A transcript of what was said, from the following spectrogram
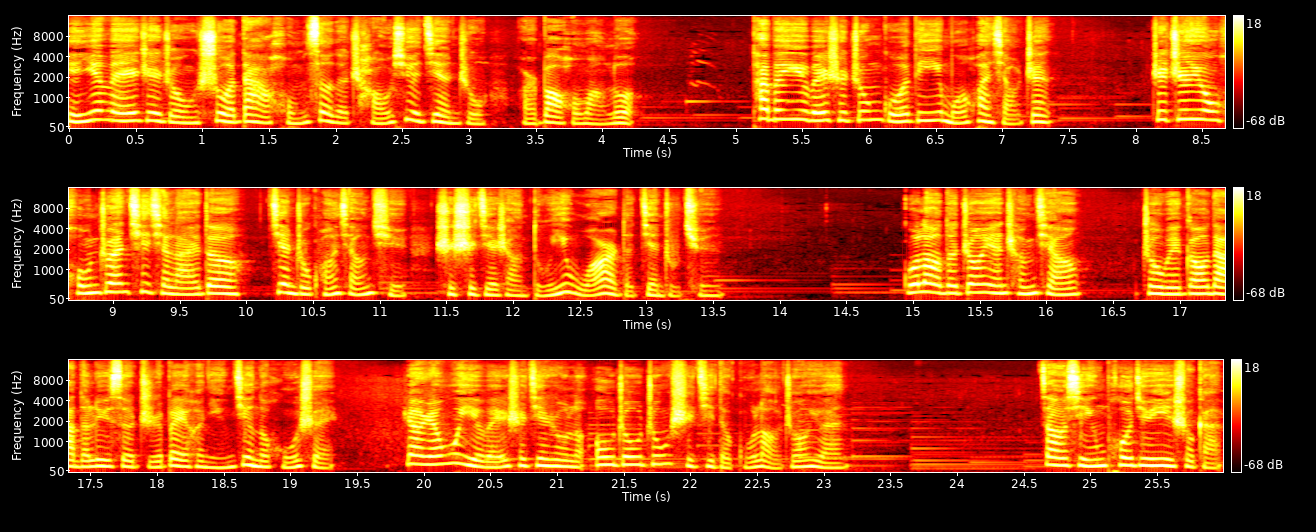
也因为这种硕大红色的巢穴建筑而爆红网络。它被誉为是中国第一魔幻小镇，这支用红砖砌起来的建筑狂想曲是世界上独一无二的建筑群。古老的庄园城墙，周围高大的绿色植被和宁静的湖水。让人误以为是进入了欧洲中世纪的古老庄园，造型颇具艺术感，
